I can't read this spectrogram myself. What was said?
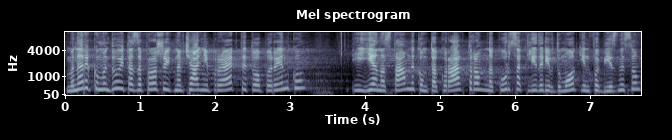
Мене рекомендують та запрошують навчальні проекти топи ринку і є наставником та куратором на курсах лідерів думок інфобізнесу.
